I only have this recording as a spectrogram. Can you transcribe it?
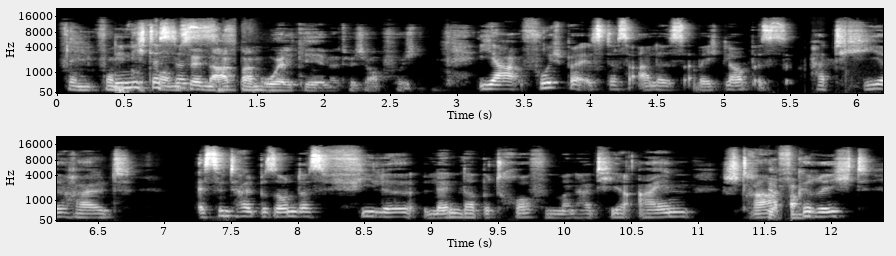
vom, vom, nee, nicht, vom Senat beim OLG natürlich auch furchtbar. Ja, furchtbar ist das alles, aber ich glaube, es hat hier halt es sind halt besonders viele Länder betroffen. Man hat hier ein Strafgericht. Ja.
